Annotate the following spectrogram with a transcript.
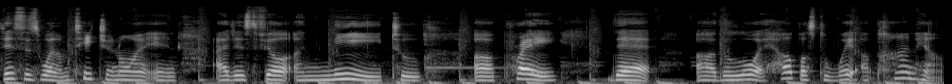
this is what I'm teaching on, and I just feel a need to uh, pray that uh, the Lord help us to wait upon Him.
